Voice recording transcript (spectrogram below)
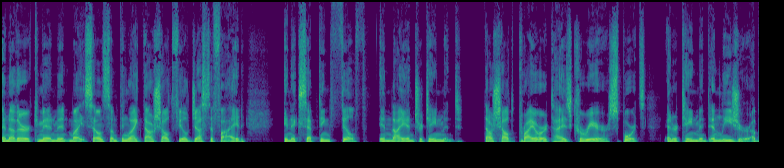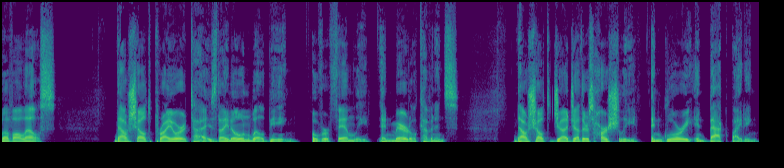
Another commandment might sound something like, Thou shalt feel justified in accepting filth in thy entertainment. Thou shalt prioritize career, sports, entertainment, and leisure above all else. Thou shalt prioritize thine own well being over family and marital covenants. Thou shalt judge others harshly and glory in backbiting,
